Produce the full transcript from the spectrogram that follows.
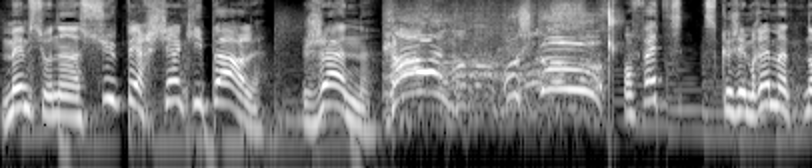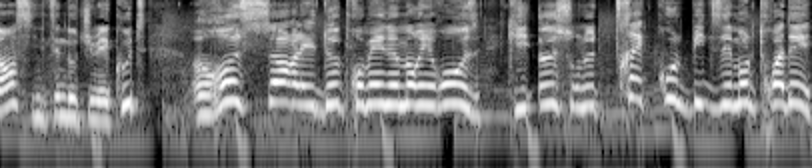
Même si on a un super chien qui parle. Jeanne. En fait, ce que j'aimerais maintenant, si Nintendo tu m'écoutes, ressort les deux premiers No More Heroes, qui eux sont de très cool beat'em all 3D.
